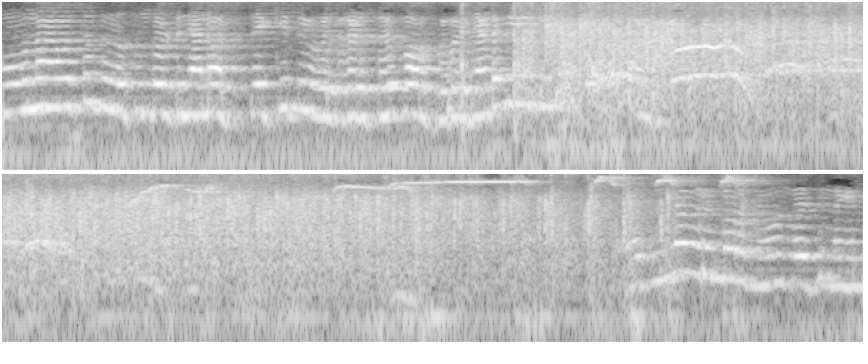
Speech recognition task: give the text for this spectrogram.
മൂന്നാമത്തെ ദിവസം തൊട്ട് ഞാൻ ഒറ്റയ്ക്ക് ടൂ വീലർ എടുത്ത് പുറത്ത് പോയി. ഞാൻ വീട്ടിൽ എല്ലാവരും പറഞ്ഞു എന്താ വെച്ചിട്ടുണ്ടെങ്കിൽ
